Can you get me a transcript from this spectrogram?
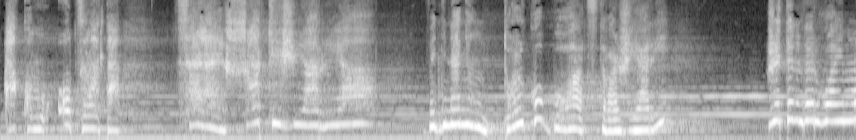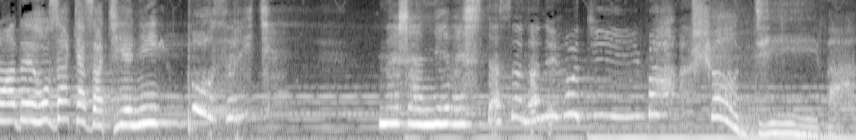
ako mu od zlata celé šaty žiaria. Veď na ňom toľko bohatstva žiari, že ten veru aj mladého zaťa zatieni. Pozrite, naša nevesta sa na neho díva. Čo díva?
